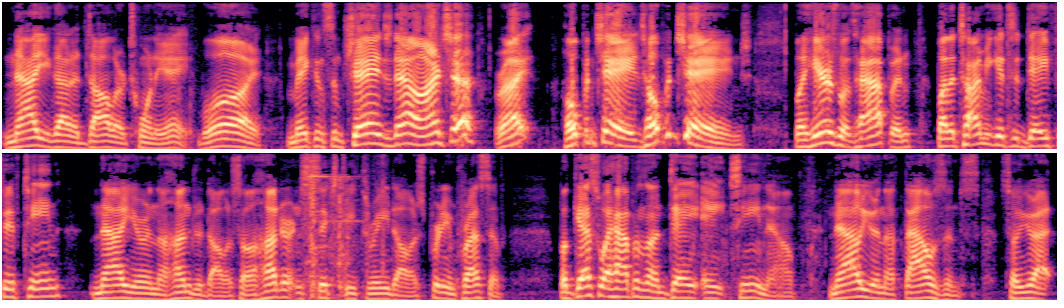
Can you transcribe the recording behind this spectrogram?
Now you got a dollar twenty-eight. Boy, making some change now, aren't you? Right? Hope and change, hope and change. But here's what's happened. By the time you get to day fifteen, now you're in the hundred dollars. So one hundred and sixty-three dollars. Pretty impressive. But guess what happens on day 18 now? Now you're in the thousands. So you're at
